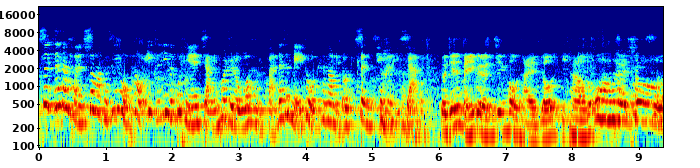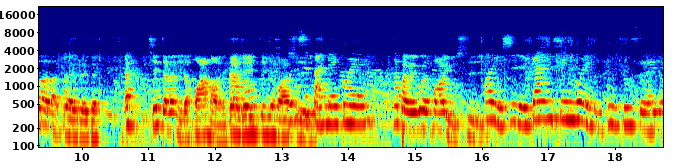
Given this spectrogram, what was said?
是真的很瘦啊，可是因为我怕我一直一直不停的讲，你会觉得我很烦。但是每一次我看到你都震惊了一下。对，今天每一个人进后台都一看到说，哇，太瘦了。对对对。哎，先讲讲你的花好了，你看这这些花我这是是，白玫瑰，那白玫瑰的花语是，花语是甘心为你付出所有。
